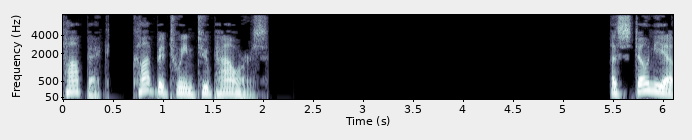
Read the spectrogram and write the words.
Caught between two powers Estonia,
